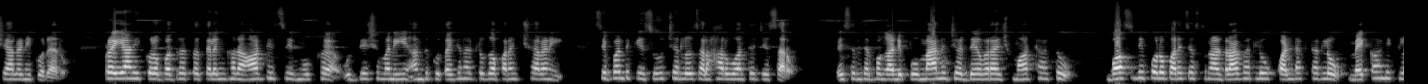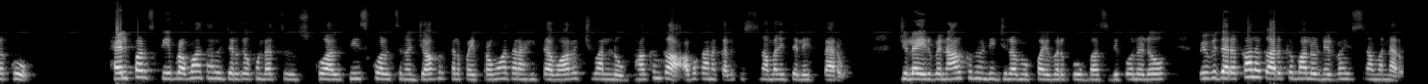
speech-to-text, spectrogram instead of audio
చేయాలని కోరారు. ప్రయాణికుల భద్రత తెలంగాణ ఆర్టీసీ ముఖ్య ఉద్దేశమని అందుకు తగినట్లుగా పనిచేయాలని సిబ్బందికి సూచనలు సలహాలు అందజేశారు. ఈ సందర్భంగా డిపో మేనేజర్ దేవరాజ్ మాట్లాడుతూ బస్ డిపోలో పనిచేస్తున్న డ్రైవర్లు కండక్టర్లు మెకానిక్లకు హెల్పర్స్కి ప్రమాదాలు జరగకుండా చూసుకోవాలి తీసుకోవాల్సిన జాగ్రత్తలపై ప్రమాద రహిత భాగంగా అవగాహన కల్పిస్తున్నామని తెలిపారు. జూలై ఇరవై నాలుగు నుండి జూలై ముప్పై వరకు బస్ డిపోలలో వివిధ రకాల కార్యక్రమాలు నిర్వహిస్తున్నామన్నారు.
